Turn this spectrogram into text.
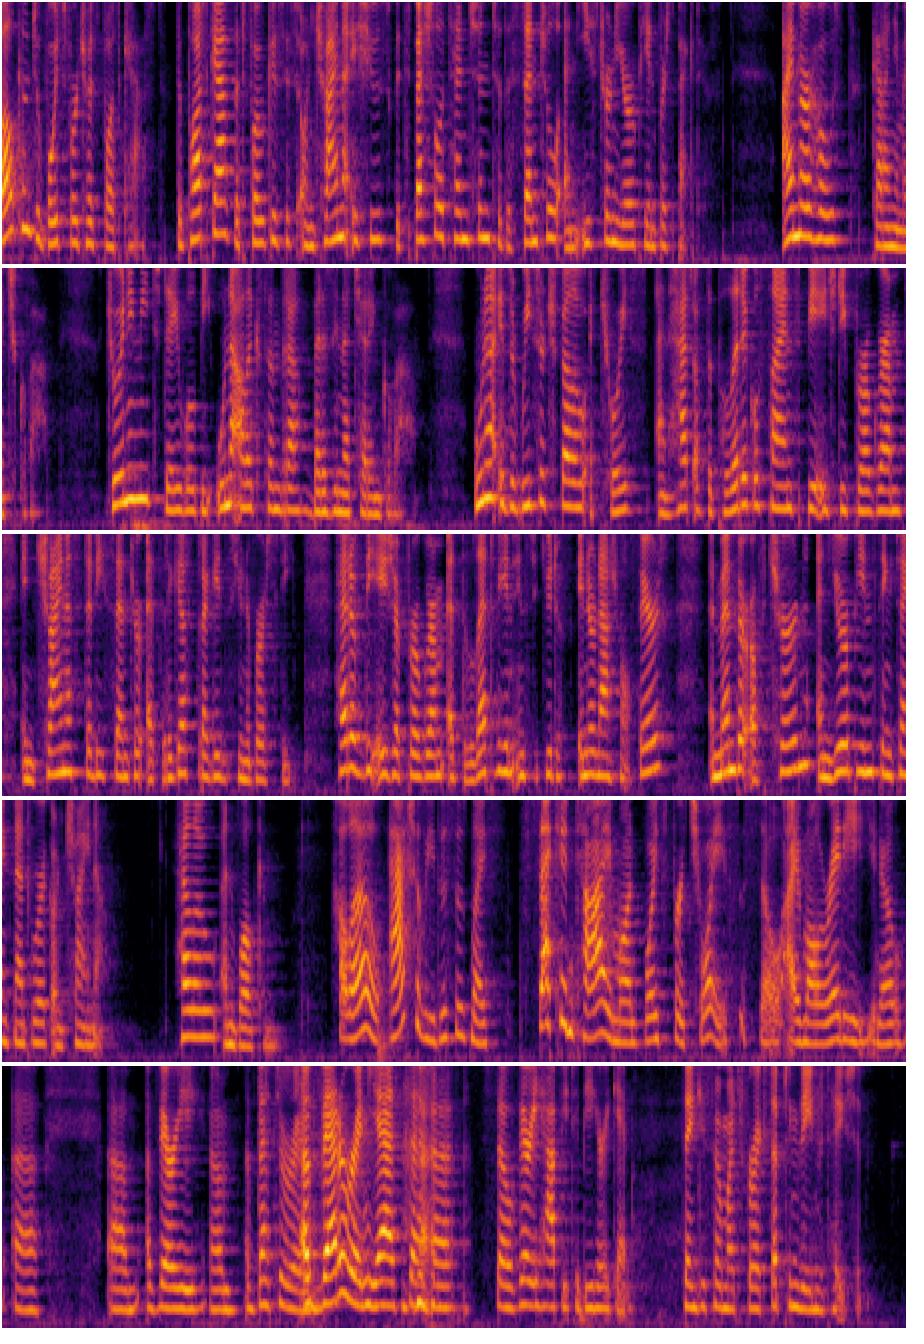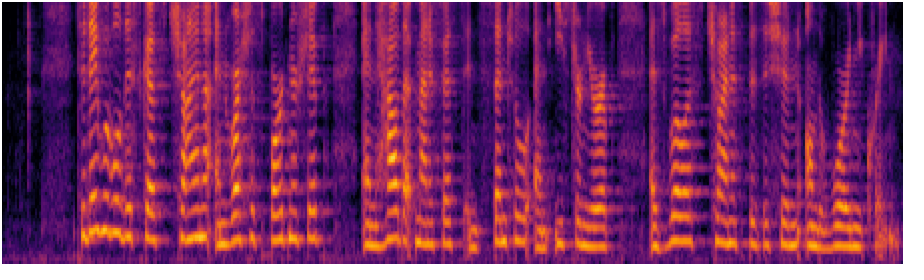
Welcome to Voice for Choice podcast, the podcast that focuses on China issues with special attention to the Central and Eastern European perspective. I'm your host, Kara Němečková. Joining me today will be Una Aleksandra Bērziņa Čerenkova. Una is a research fellow at Choice and head of the Political Science PhD program in China Studies Center at Riga Stradins University, head of the Asia program at the Latvian Institute of International Affairs, a member of CERN and European think tank network on China. Hello and welcome. Hello. Actually, this is my second time on Voice for Choice, so I'm already, you know, uh, um, a very um, a veteran. A veteran, yes. uh, uh, so very happy to be here again. Thank you so much for accepting the invitation. Today we will discuss China and Russia's partnership and how that manifests in Central and Eastern Europe, as well as China's position on the war in Ukraine.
